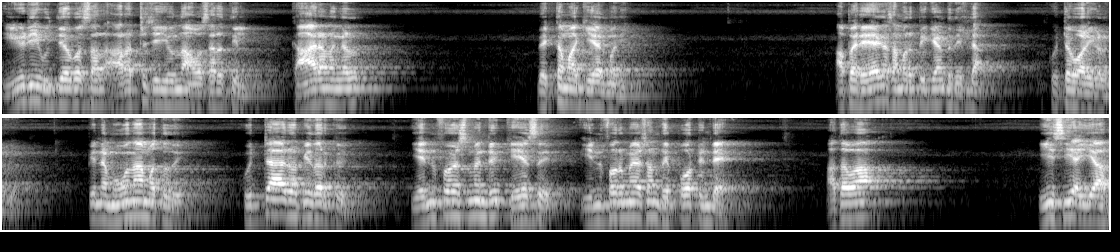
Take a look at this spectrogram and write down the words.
ഇ ഡി ഉദ്യോഗസ്ഥർ അറസ്റ്റ് ചെയ്യുന്ന അവസരത്തിൽ കാരണങ്ങൾ വ്യക്തമാക്കിയാൽ മതി. അപ്പോൾ രേഖ സമർപ്പിക്കേണ്ടതില്ല കുറ്റവാളികൾക്ക്. പിന്നെ മൂന്നാമത്തത് കുറ്റാരോപിതർക്ക് എൻഫോഴ്സ്മെന്റ് കേസ് ഇൻഫർമേഷൻ റിപ്പോർട്ടിന്റെ അഥവാ ഇ സി ഐ ആർ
